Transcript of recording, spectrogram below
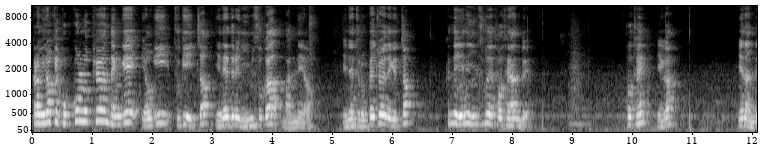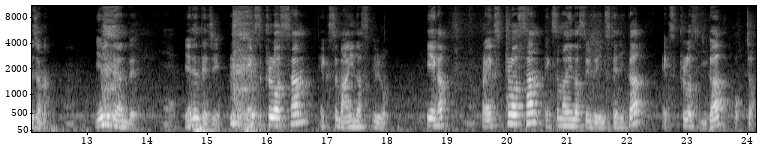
그럼 이렇게 곱골로 표현된 게 여기 두 개 있죠? 얘네들은 인수가 맞네요 얘네 둘은 빼줘야 되겠죠? 근데 얘는 인수분해 더 돼 안 돼? 더 돼? 얘가? 얘는 안 되잖아 얘는 돼 안 돼? 네. 얘는 되지 x 플러스 3 x 마이너스 1로 이해가? 그럼 x 플러스 3 x 마이너스 1도 인수되니까 x 플러스 2가 없죠.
